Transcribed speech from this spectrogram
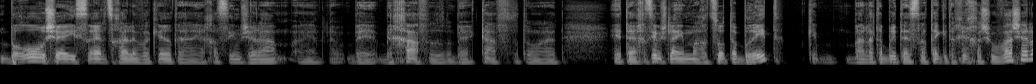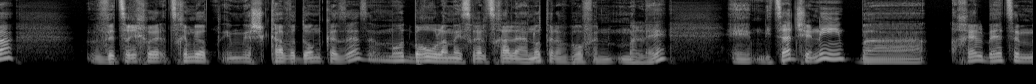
ברור שישראל צריכה לבקר את היחסים שלה אה, בכף, זאת אומרת, את היחסים שלה עם ארצות הברית, בעלת הברית האסטרטגית הכי חשובה שלה, וצריכים להיות, אם יש קו אדום כזה, זה מאוד ברור למה ישראל צריכה להיענות אליו באופן מלא. אה, מצד שני, החל בעצם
